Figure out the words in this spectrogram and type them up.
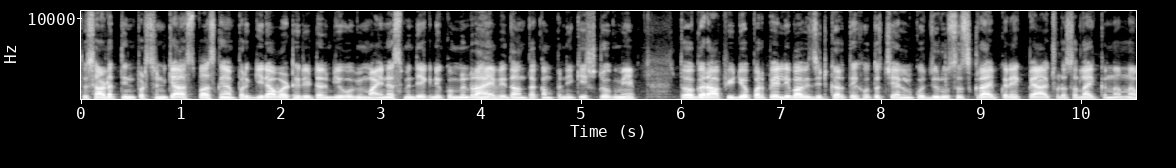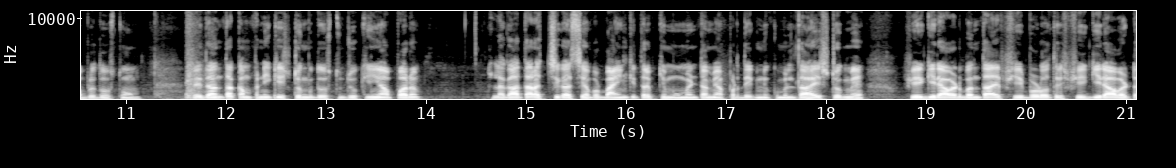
तो साढ़े तीन परसेंट के आसपास का यहाँ पर गिरावट रिटर्न भी वो भी माइनस में देखने को मिल रहा है वेदांता कंपनी की स्टॉक में। तो अगर आप वीडियो पर पहली बार विज़िट करते हो तो चैनल को ज़रूर सब्सक्राइब करें। प्यार छोटा सा लाइक करना ना बोले दोस्तों। वेदांता कंपनी की स्टॉक में दोस्तों, जो कि यहाँ पर लगातार अच्छी खासी यहाँ पर बाइंग की तरफ़ की मोमेंटम यहाँ पर देखने को मिलता है स्टॉक में। फिर गिरावट बनता है, फिर बढ़ोतरी, फिर गिरावट,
